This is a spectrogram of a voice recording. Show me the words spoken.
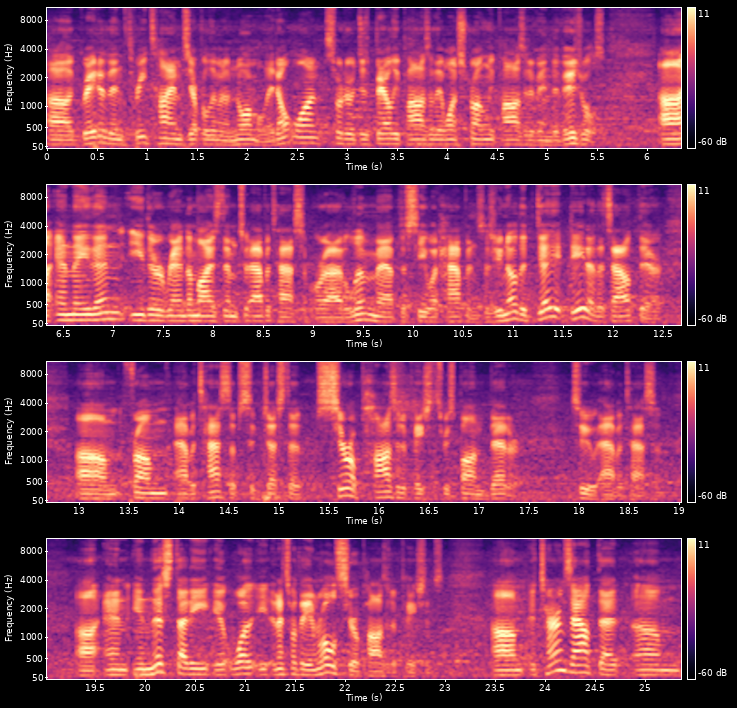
uh, greater than three times the upper limit of normal. They don't want sort of just barely positive, they want strongly positive individuals. Uh, and they then either randomize them to abatacept or adalimumab to see what happens. As you know, the da data that's out there um, from abatacept suggests that seropositive patients respond better to abatacept. Uh, and in this study, it was, and that's what they enrolled seropositive patients. Um, it turns out that um,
